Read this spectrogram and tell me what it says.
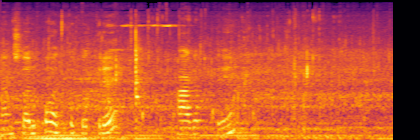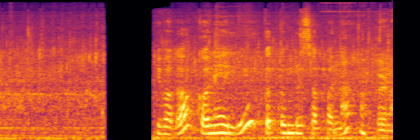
ನಾನು ಸ್ವಲ್ಪ ಹೊತ್ತು ಕೂತ್ರೆ ಆಗುತ್ತೆ. ಇವಾಗ ಕೊನೆಯಲ್ಲಿ ಕೊತ್ತಂಬರಿ ಸೊಪ್ಪನ್ನು ಹಾಕೋಣ.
